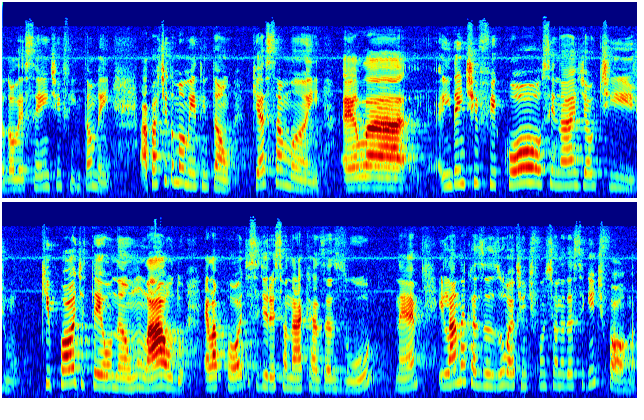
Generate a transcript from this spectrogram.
adolescente, enfim, também. A partir do momento, então, que essa mãe, ela identificou sinais de autismo, que pode ter ou não um laudo, ela pode se direcionar à Casa Azul, né? E lá na Casa Azul a gente funciona da seguinte forma:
